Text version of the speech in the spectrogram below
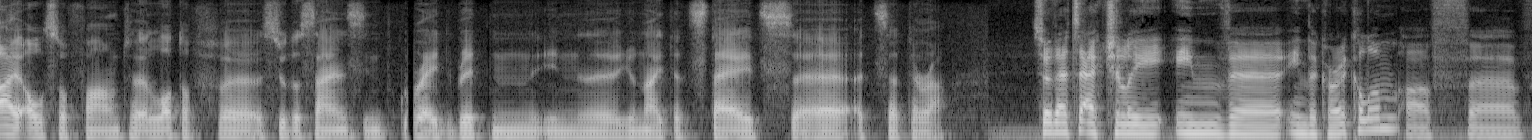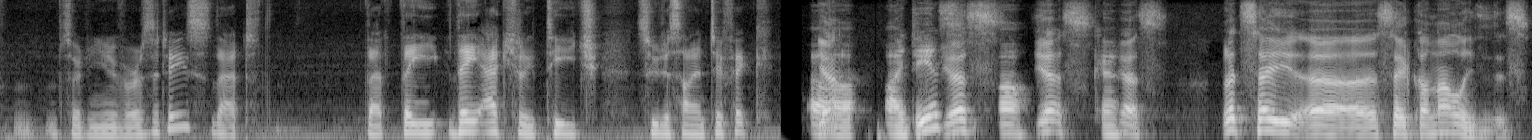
I also found a lot of uh, pseudoscience in Great Britain, in the United States, uh, etc. So that's actually in the in the curriculum of uh, certain universities that that they they actually teach pseudoscientific. Yeah. Uh, ideas? Yes, Oh, yes, okay. yes. Let's say uh, psychoanalysis.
